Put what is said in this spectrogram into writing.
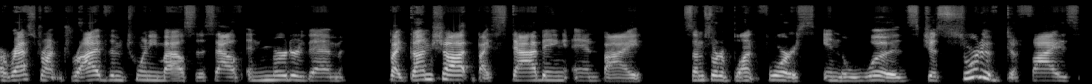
a restaurant drive them 20 miles to the south and murder them by gunshot by stabbing and by some sort of blunt force in the woods just sort of defies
